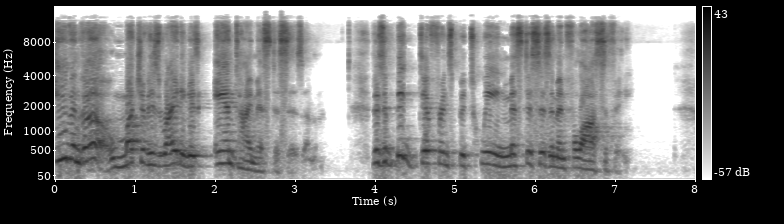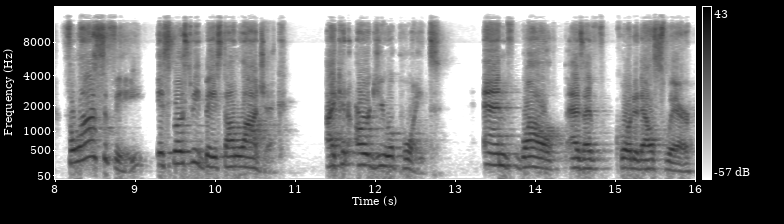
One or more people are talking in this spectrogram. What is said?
even though much of his writing is anti mysticism. There's a big difference between mysticism and philosophy. Philosophy is supposed to be based on logic. I can argue a point. And while, as I've quoted elsewhere,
